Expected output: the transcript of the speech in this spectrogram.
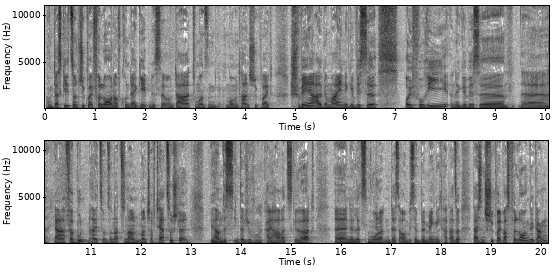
und das geht so ein Stück weit verloren aufgrund der Ergebnisse. Und da tun wir uns momentan ein Stück weit schwer, allgemein eine gewisse Euphorie, eine gewisse äh, ja, Verbundenheit zu unserer Nationalmannschaft herzustellen. Wir haben das Interview von Kai Havertz gehört äh, in den letzten Monaten, das auch ein bisschen bemängelt hat. Also da ist ein Stück weit was verloren gegangen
